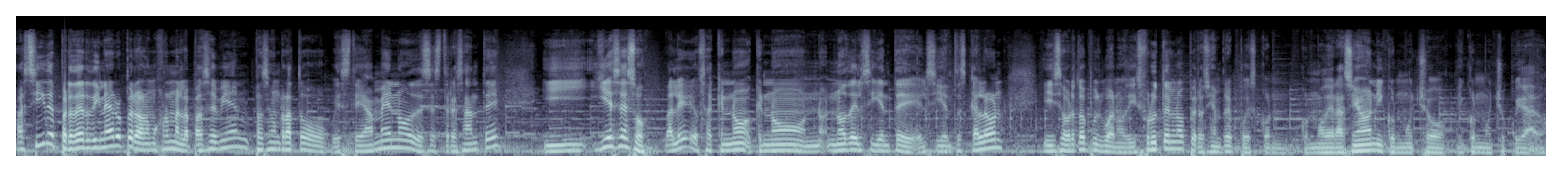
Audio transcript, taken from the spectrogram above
así de perder dinero, pero a lo mejor me la pasé bien, pasé un rato este, ameno, desestresante y, es eso, ¿vale? O sea, que no, que no, no, dé el siguiente, el siguiente escalón y sobre todo, pues bueno, disfrútenlo, pero siempre pues con, con moderación y con mucho, y con mucho cuidado.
